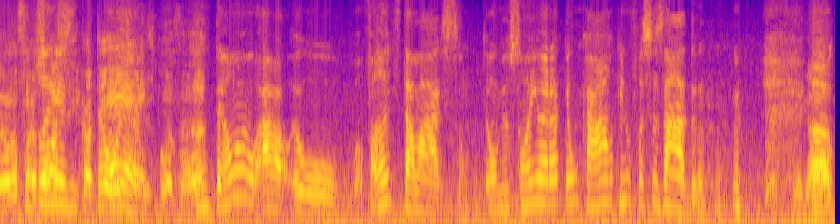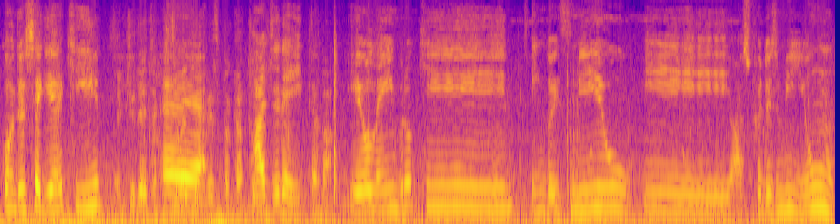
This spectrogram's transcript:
Eu, eu, se eu sou planeja- assim até hoje É. com a esposa. aham. Então, eu, a- eu- antes da Larson, então o meu sonho era ter um carro que não fosse usado. Legal. Ah, quando eu cheguei aqui, A direita aqui, É, você vai ter que explicar tudo. à direita. Tá. E eu lembro que em 2000 e acho que foi 2001,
